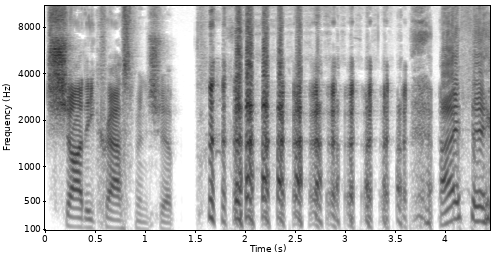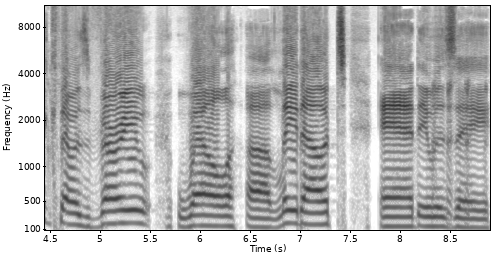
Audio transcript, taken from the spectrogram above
shoddy craftsmanship. I think that was very well uh, laid out, and it was a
